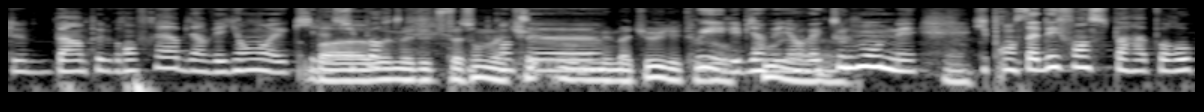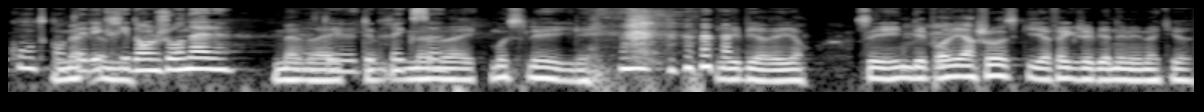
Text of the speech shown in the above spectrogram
de bah, un peu de grand frère, bienveillant et qui Bah, la supporte. ouais, mais de toute façon, Quand, Mathieu, euh, mais Mathieu, il est toujours oui, il est bienveillant cool, avec euh, tout le monde, mais ouais. il prend sa défense par rapport au compte quand Ma- elle écrit euh, dans le journal. Même, de- avec, de Gregson. même avec Mosley, il est, il est bienveillant. C'est une des premières choses qui a fait que j'ai bien aimé Mathieu.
